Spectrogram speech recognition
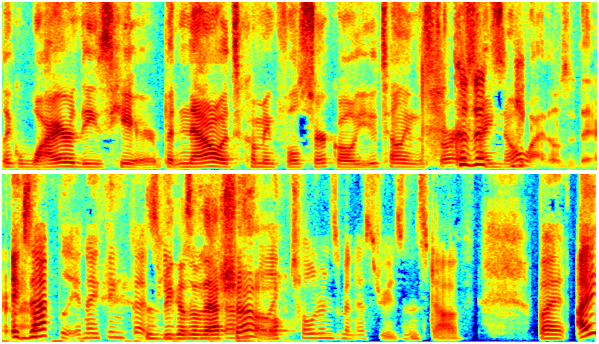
Like why are these here? But now it's coming full circle. You telling the story. I know why those are there. now. Exactly, and I think that It's because of that use them for, show. like children's ministries and stuff. But I,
